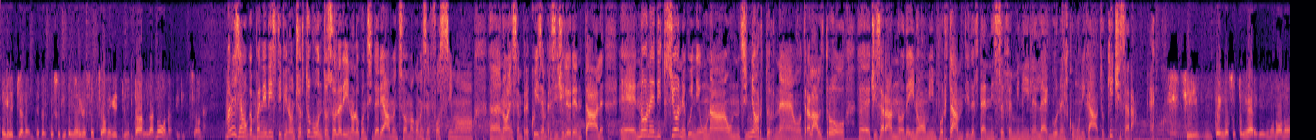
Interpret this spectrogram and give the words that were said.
egregiamente per questo tipo di manifestazione che è giunta alla nona edizione. Ma noi siamo campanilisti fino a un certo punto, Solarino lo consideriamo insomma come se fossimo eh, noi sempre qui, sempre Sicilia orientale, eh, nona edizione, quindi una, un signor torneo, tra l'altro eh, ci saranno dei nomi importanti del tennis femminile, leggo nel comunicato, chi ci sarà? Ecco. Sì, tengo a sottolineare che è una nona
